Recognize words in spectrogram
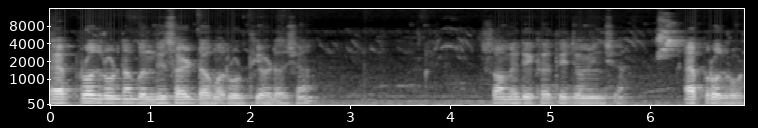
એપ્રોચ રોડના બંને સાઈડ ડામર રોડથી અડે છે. સામે દેખાતી જમીન છે. Approach road.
